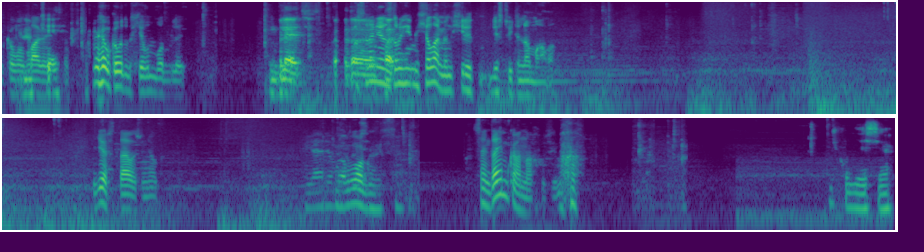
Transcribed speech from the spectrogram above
У кого он багается. У кого тут хилбот, блядь. Блять. По сравнению с другими хилами он хилит действительно мало. Где вставил, Женек? Логается. Сань, дай МК нахуй, съебал. Нихуя себе.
